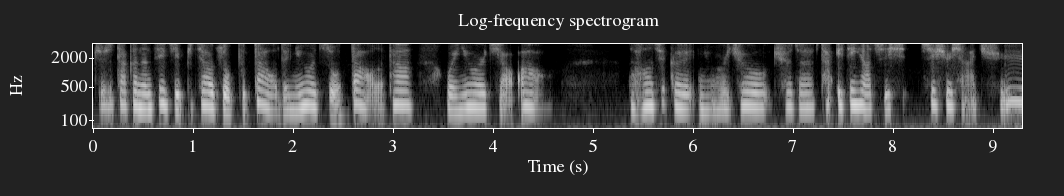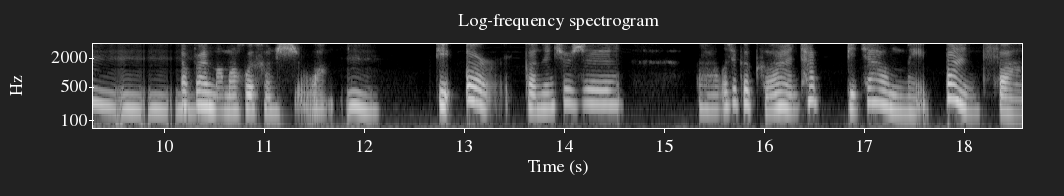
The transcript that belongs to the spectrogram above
就是他可能自己比较做不到的，女儿做到了，他为女儿骄傲。然后这个女儿就觉得她一定要继续继续下去，嗯嗯嗯，要不然妈妈会很失望。嗯，第二可能就是，呃，我这个个案他比较没办法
